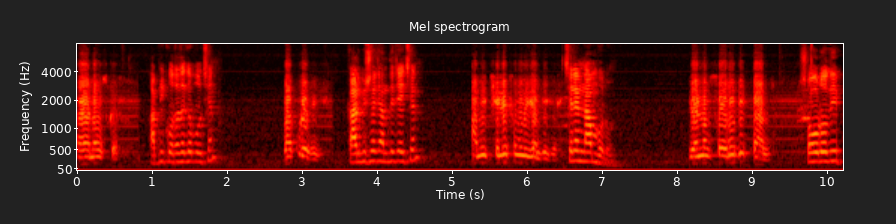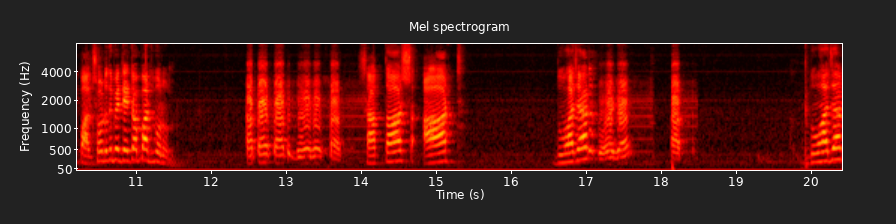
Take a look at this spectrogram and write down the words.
হ্যাঁ নমস্কার। আপনি কোথা থেকে বলছেন? বাঁকুড়া থেকে। কার বিষয়ে জানতে চাইছেন? আমি ছেলে সম্বন্ধে জানতে চাই। ছেলের নাম বলুন। যার নাম সৌরদীপ পাল। সৌরদীপ পাল। সৌরদীপের ডেট অফ বার্থ বলুন। সাতাশ সাত দু হাজার সাত। সাতাশ আট দু হাজার দু হাজার সাত। দু হাজার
